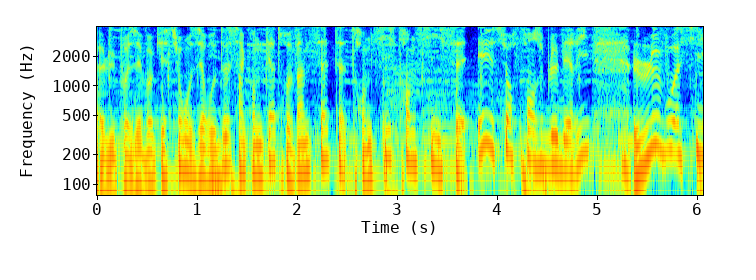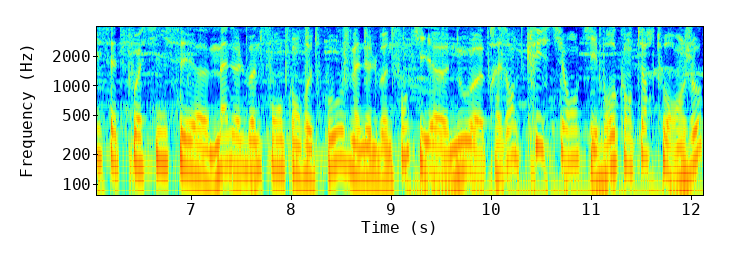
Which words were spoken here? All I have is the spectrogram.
euh, lui poser vos questions au 02 54 27 36 36 et sur France Bleu Berry. Le voici cette fois-ci, c'est Manuel Bonnefond qu'on retrouve. Manuel Bonnefond qui nous présente Christian, qui est brocanteur tourangeau.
